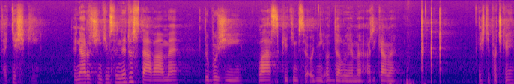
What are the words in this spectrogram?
To je těžký. Je náročný, tím se nedostáváme do boží lásky, tím se od ní oddalujeme a říkáme, ještě počkej,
